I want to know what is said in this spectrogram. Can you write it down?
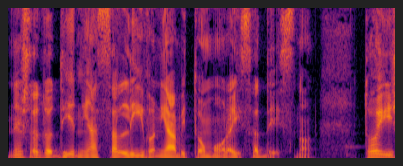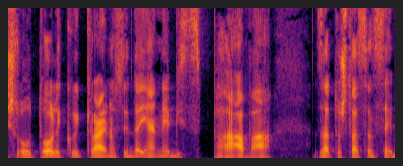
nešto dodirnija sa livom, ja bi to mora i sa desnom. To je išlo u tolikoj krajnosti da ja ne bi spava, zato što sam se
